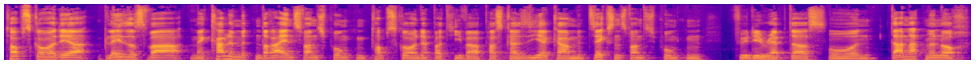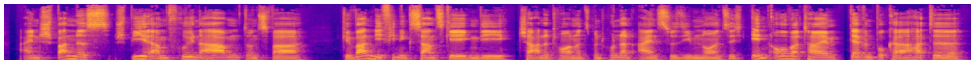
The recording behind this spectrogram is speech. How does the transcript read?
Topscorer der Blazers war McCallum mit 23 Punkten. Topscorer der Partie war Pascal Siakam mit 26 Punkten für die Raptors. Und dann hatten wir noch ein spannendes Spiel am frühen Abend und zwar gewannen die Phoenix Suns gegen die Charlotte Hornets mit 101 zu 97 in Overtime. Devin Booker hatte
